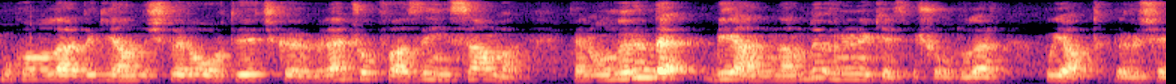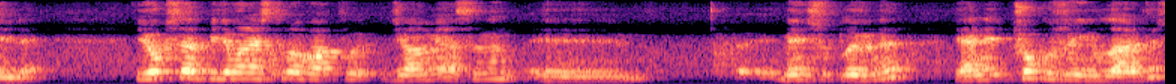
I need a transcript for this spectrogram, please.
bu konulardaki yanlışları ortaya çıkarabilen çok fazla insan var. Yani onların da bir anlamda önünü kesmiş oldular bu yaptıkları şeyle. Yoksa Bilim Araştırma Vakfı camiasının e, mensuplarını yani çok uzun yıllardır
